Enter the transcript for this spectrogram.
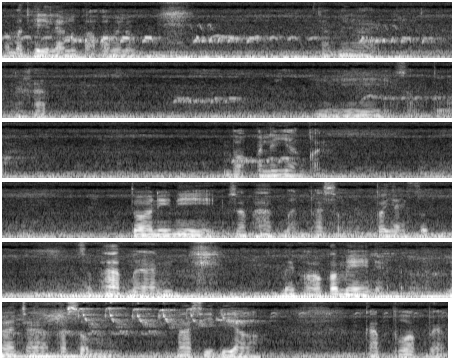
ก็มาเทแล้วหรือเปล่าก็ไม่รู้จำไม่ได้นะครับนี่สองตัว บอกไปหรือยังก่อน ตัวนี้นี่สภาพเหมือนผสมตัวใหญ่สุด สภาพเหมือน ไม่พ่อก็แม่เนี่ย น่าจะผสมมาสีเดียว กับพวกแบบ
